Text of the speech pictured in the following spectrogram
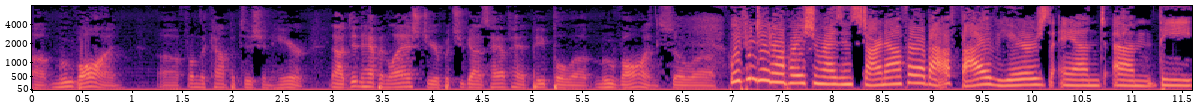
uh, move on uh, from the competition here. Now, it didn't happen last year, but you guys have had people uh, move on. So uh, We've been doing Operation Rising Star now for about five years, and um, the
